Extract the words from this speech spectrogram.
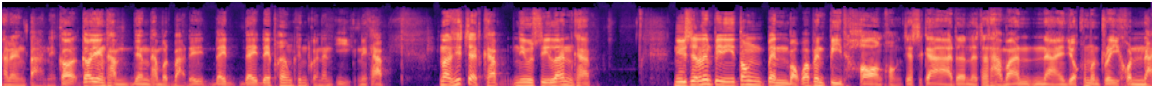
อะไรต่างๆเนี่ยก็ก็ยังทำยังทำบทบาทได้ได้ได้ได้เพิ่มขึ้นกว่านั้นอีกนะครับลำดับที่7ครับนิวซีแลนด์ครับ นิวซีแลนด์ปีนี้ต้องเป็นบอกว่าเป็นปีทองของเจสสิก้าเดินเลยถ้าถามว่านายกรัฐมนตรีคนไหน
